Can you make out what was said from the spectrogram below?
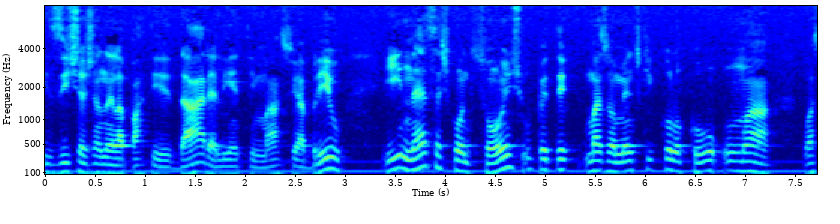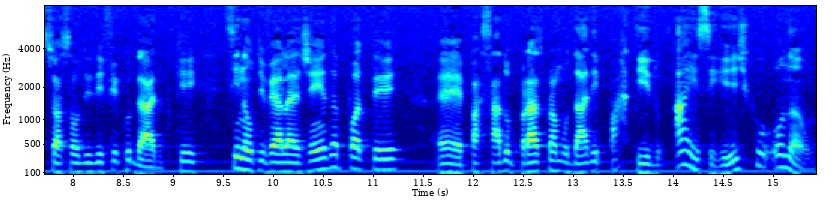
Existe a janela partidária ali entre março e abril, e nessas condições o PT mais ou menos que colocou uma uma situação de dificuldade, porque se não tiver legenda, pode ter é, passado o prazo para mudar de partido. Há esse risco ou não?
